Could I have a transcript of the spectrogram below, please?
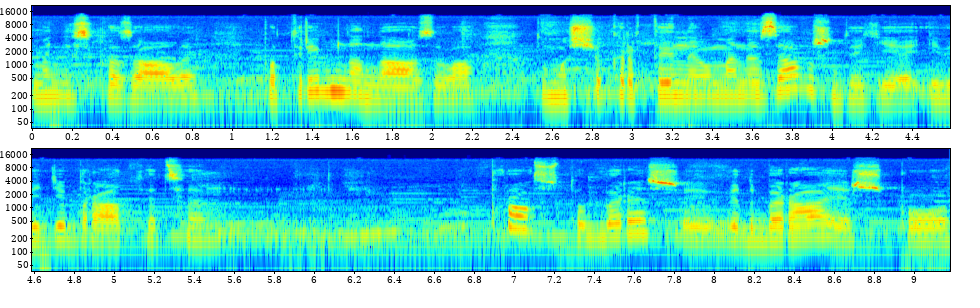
мені сказали, потрібна назва, тому що картини у мене завжди є, і відібрати це просто береш і відбираєш по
